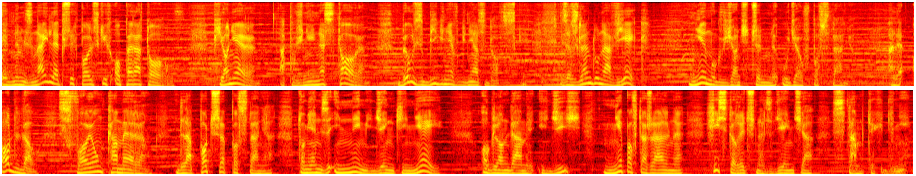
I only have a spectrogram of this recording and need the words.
Jednym z najlepszych polskich operatorów, pionierem, a później nestorem, był Zbigniew Gniazdowski. Ze względu na wiek nie mógł wziąć czynny udział w powstaniu, ale oddał swoją kamerę dla potrzeb powstania. To między innymi dzięki niej oglądamy i dziś niepowtarzalne, historyczne zdjęcia z tamtych dni.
